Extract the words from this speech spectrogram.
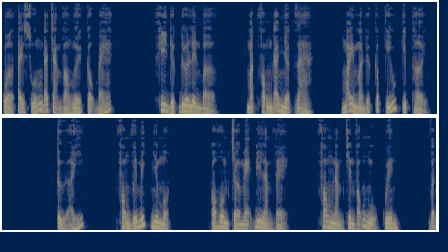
quờ tay xuống đã chạm vào người cậu bé. Khi được đưa lên bờ, mặt Phong đã nhợt ra, may mà được cấp cứu kịp thời. Từ ấy, Phong với Mích như một. Có hôm chờ mẹ đi làm về, Phong nằm trên võng ngủ quên, vẫn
